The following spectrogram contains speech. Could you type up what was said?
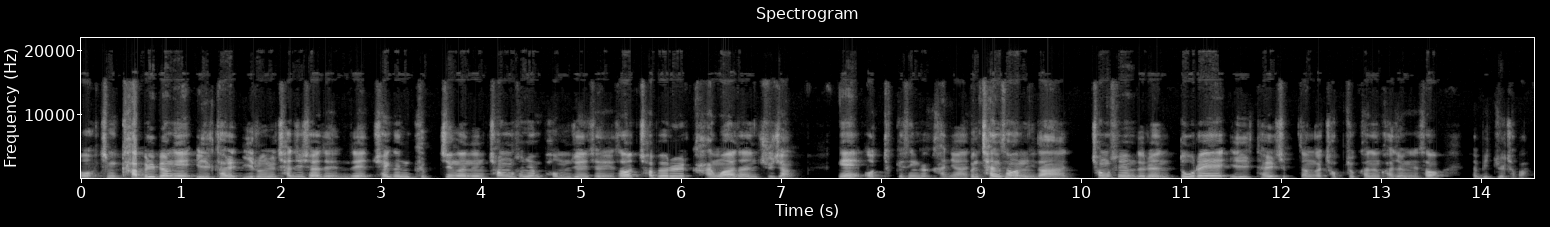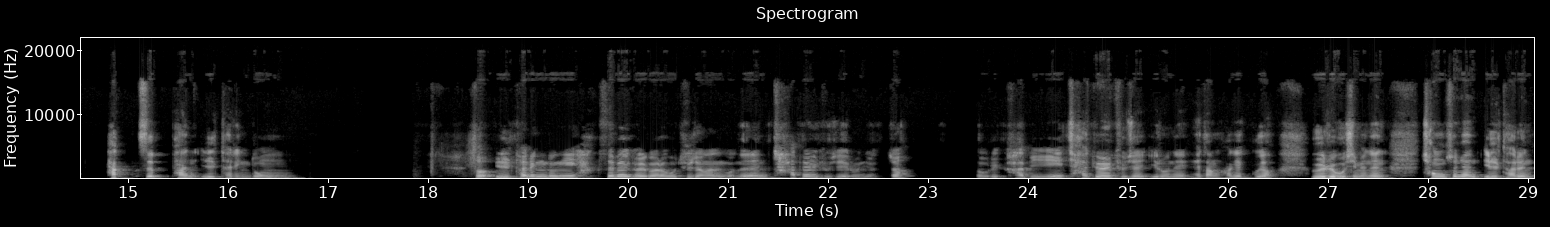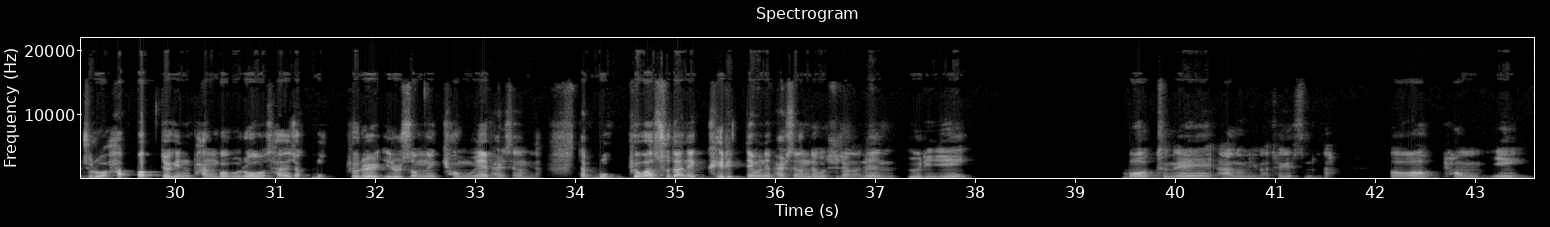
어, 지금 가불병의 일탈 이론을 찾으셔야 되는데 최근 급증하는 청소년 범죄에 대해서 처벌을 강화하다는 주장에 어떻게 생각하냐? 그건 찬성합니다. 청소년들은 또래 일탈 집단과 접촉하는 과정에서 자, 밑줄 쳐봐. 학습한 일탈 행동. 그래서 일탈 행동이 학습의 결과라고 주장하는 것은 차별 교제 이론이었죠. 우리 갑이 차별 교제 이론에 해당하겠고요. 의를 보시면은 청소년 일탈은 주로 합법적인 방법으로 사회적 목표를 이룰 수 없는 경우에 발생합니다. 자, 목표와 수단의 괴리 때문에 발생한다고 주장하는 의리 머튼의 아노미가 되겠습니다. 그래서 병이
